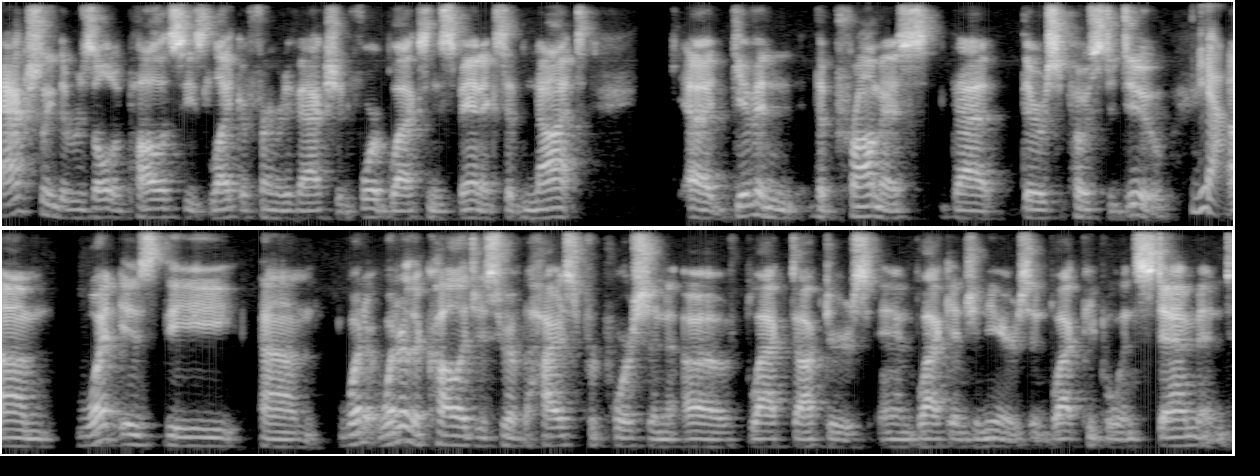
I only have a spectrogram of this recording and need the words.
actually the result of policies like affirmative action for Blacks and Hispanics have not uh, given the promise that they're supposed to do. Yeah. Um, what is the um, what what are the colleges who have the highest proportion of black doctors and black engineers and black people in STEM and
